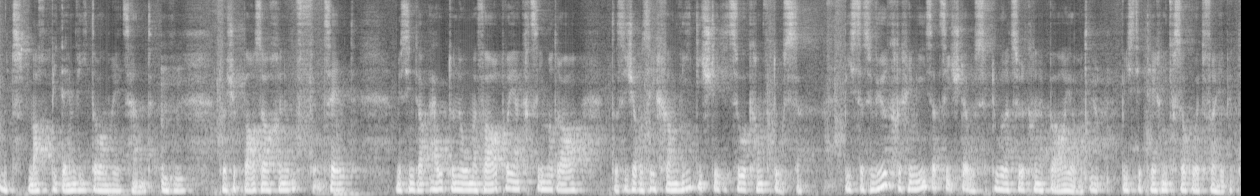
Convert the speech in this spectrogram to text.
Und mach bei dem weiter, was wir jetzt haben. Mhm. Du hast ein paar Sachen aufgezählt, wir sind an autonomen Fahrprojekten immer dran. Das ist aber sicher am weitesten in der Zukunft draussen. Bis das wirklich im Einsatz ist, dauert es wirklich ein paar Jahre, ja. bis die Technik so gut verhebt.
